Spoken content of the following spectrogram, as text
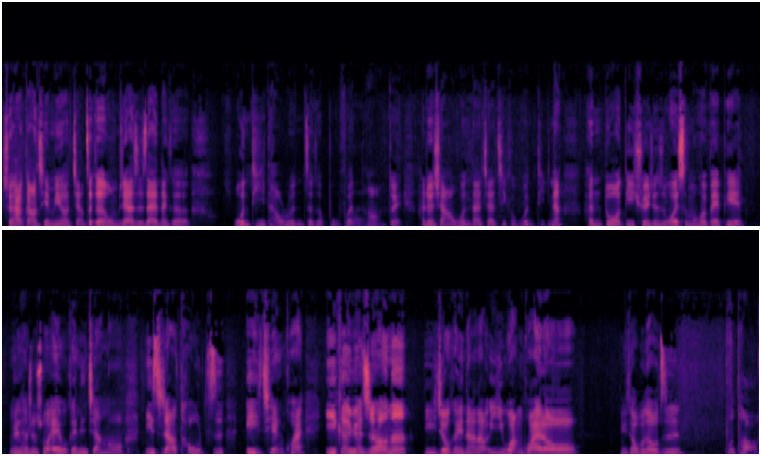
所以他刚刚前面有讲这个，我们现在是在那个问题讨论这个部分哈，对，他就想要问大家几个问题，那很多的确就是为什么会被骗？因为他就说：“哎，我跟你讲哦，你只要投资一千块，一个月之后呢，你就可以拿到一万块喽。你投不投资？不投，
